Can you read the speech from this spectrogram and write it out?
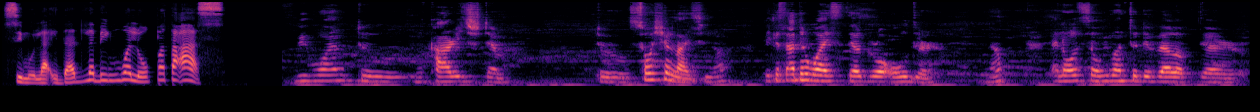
simula edad labing walo pataas. We want to encourage them to socialize, you know, because otherwise they'll grow older, you know. And also we want to develop their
